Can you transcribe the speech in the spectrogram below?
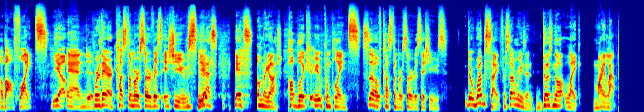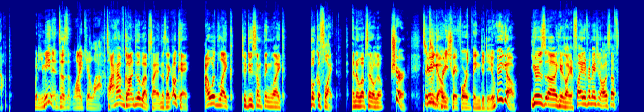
about flights yeah, and we're there. customer service issues. Yes, it's. Oh my gosh. Public uh, complaints So- of customer service issues. Their website, for some reason, does not like my laptop. What do you mean it doesn't like your laptop? I have gone to the website and it's like, okay, I would like to do something like book a flight, and the website will go, sure. Seems here you go. a pretty straightforward thing to do. Here you go. Here's uh here's all your flight information, all this stuff.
